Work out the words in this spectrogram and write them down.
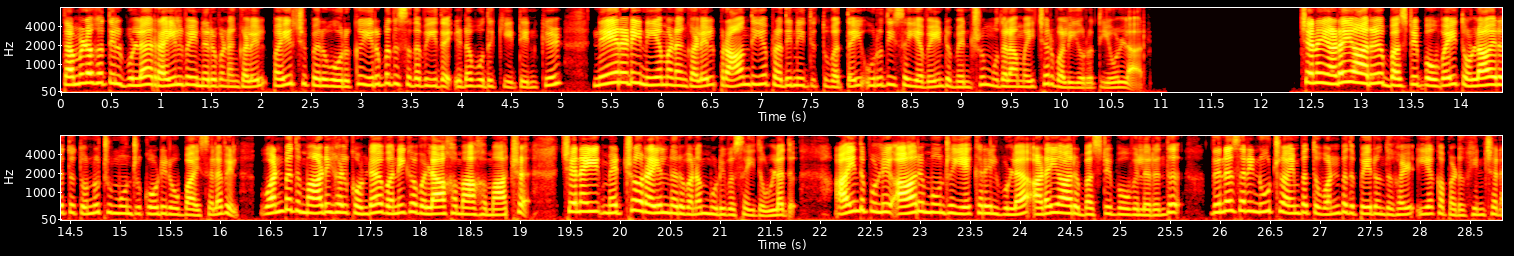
தமிழகத்தில் உள்ள ரயில்வே நிறுவனங்களில் பயிற்சி பெறுவோருக்கு இருபது சதவீத இடஒதுக்கீட்டின் கீழ் நேரடி நியமனங்களில் பிராந்திய பிரதிநிதித்துவத்தை உறுதி செய்ய வேண்டும் என்றும் முதலமைச்சர் வலியுறுத்தியுள்ளார். சென்னை அடையாறு பஸ் டிப்போவை தொள்ளாயிரத்து தொன்னூற்று மூன்று கோடி ரூபாய் செலவில் ஒன்பது மாடிகள் கொண்ட வணிக வளாகமாக மாற்ற சென்னை மெட்ரோ ரயில் நிறுவனம் முடிவு செய்துள்ளது. ஐந்து புள்ளி ஆறு மூன்று ஏக்கரில் உள்ள அடையாறு பஸ் டிப்போவிலிருந்து தினசரி நூற்று ஐம்பத்து ஒன்பது பேருந்துகள் இயக்கப்படுகின்றன.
